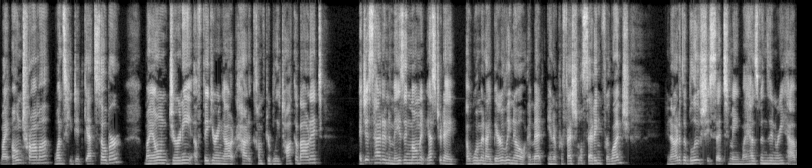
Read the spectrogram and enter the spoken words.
my own trauma once he did get sober, my own journey of figuring out how to comfortably talk about it. I just had an amazing moment yesterday a woman I barely know. I met in a professional setting for lunch. And out of the blue, she said to me, My husband's in rehab.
